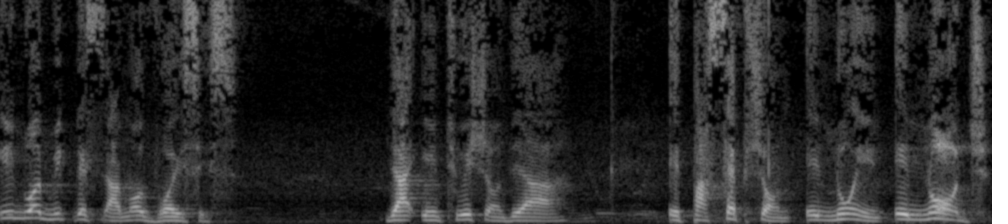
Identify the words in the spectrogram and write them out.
inward witnesses are not voices. They are intuition. They are a perception, a knowing, a nudge.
